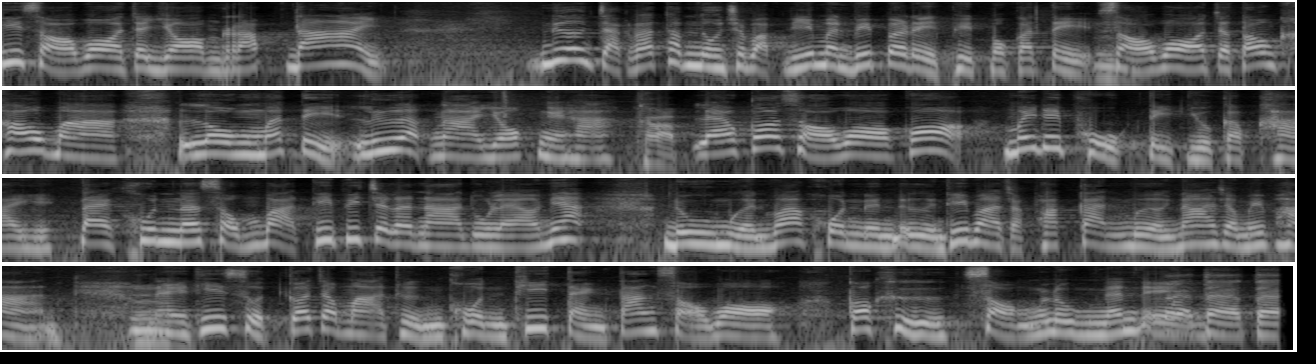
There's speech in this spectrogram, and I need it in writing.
ที่สวจะยอมรับได้ เนื่องจากรัฐธรรมนูญฉบับนี้มันวิปริตผิดปกติ สวจะต้องเข้ามาลงมติเลือกนายกไงคะครับ แล้วก็สวก็ไม่ได้ผูกติดอยู่กับใคร แต่คุณสมบัติที่พิจารณาดูแล้วเนี่ยดูเหมือนว่าคนอื่น ๆ ที่มาจากพรรคการเมืองน่าจะไม่ผ่าน ในที่สุดก็จะมาถึงคนที่แต่งตั้งสวก็คือสองลุงนั่นเองแต่แต่แต่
